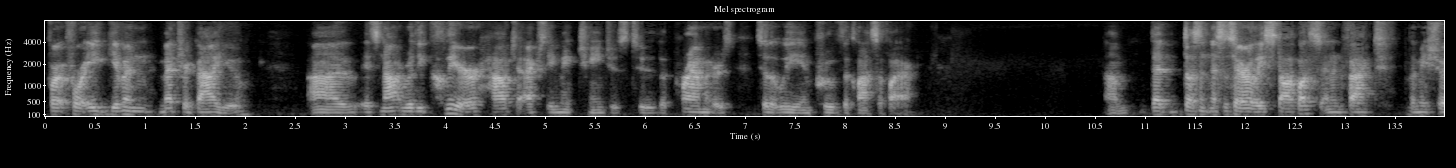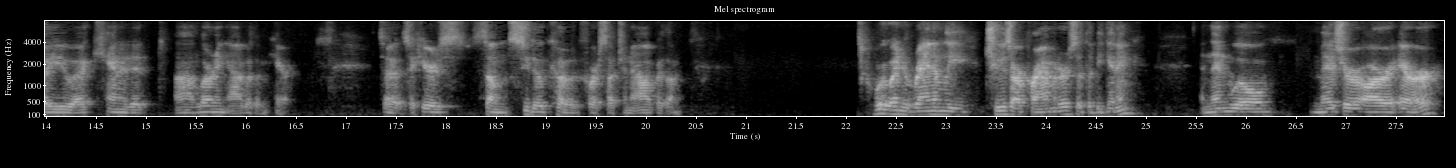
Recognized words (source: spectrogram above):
for, for a given metric value, uh, it's not really clear how to actually make changes to the parameters so that we improve the classifier. Um, that doesn't necessarily stop us. And in fact, let me show you a candidate uh, learning algorithm here. So, so here's some pseudocode for such an algorithm. We're going to randomly choose our parameters at the beginning, and then we'll measure our error.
